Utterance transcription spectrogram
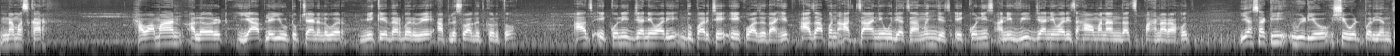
नमस्कार. हवामान अलर्ट या आपल्या यूट्यूब चॅनलवर मी केदार बर्वे आपलं स्वागत करतो. आज एकोणीस जानेवारी दुपारचे एक वाजत आहेत. आज आपण आजचा आणि उद्याचा म्हणजेच एकोणीस आणि वीस जानेवारीचा हवामान अंदाज पाहणार आहोत. यासाठी व्हिडिओ शेवटपर्यंत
